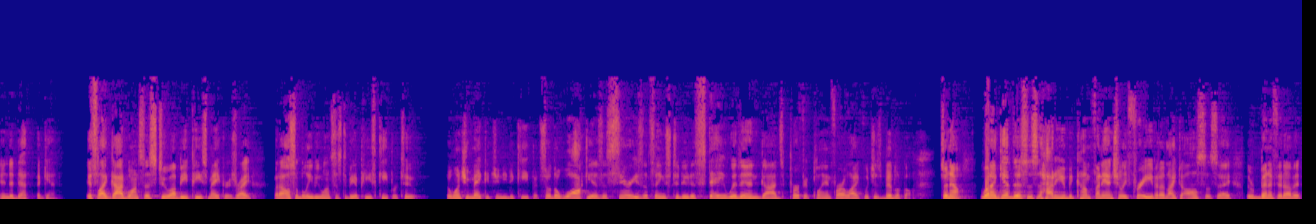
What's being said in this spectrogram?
into debt again. It's like God wants us to uh, be peacemakers, right? But I also believe He wants us to be a peacekeeper too. So once you make it, you need to keep it. So the walk is a series of things to do to stay within God's perfect plan for our life, which is biblical. So now, when I give this, this is how do you become financially free? But I'd like to also say the benefit of it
